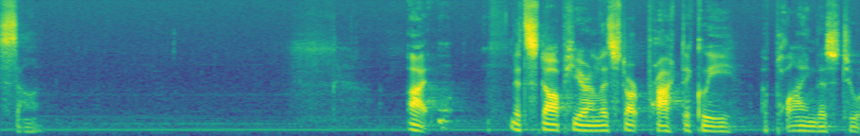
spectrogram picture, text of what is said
Son. All right, let's stop here and let's start practically applying this to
